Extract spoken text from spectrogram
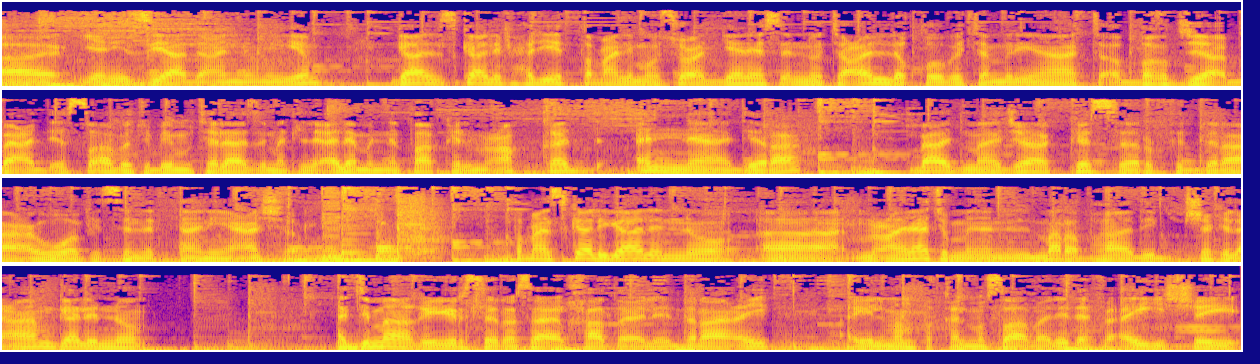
آه، يعني زيادة عنه 100 قال سكالي في حديث طبعا لموسوعة جينيس إنه تعلقه بتمرينات الضغط جاء بعد إصابته بمتلازمة الألم النطاقي المعقد النادرة. بعد ما جاء كسر في الذراع وهو في سن الثانية عشر. طبعا سكالي قال إنه آه، معاناته من المرض هذه بشكل عام قال إنه الدماغ يرسل رسائل خاطئة لذراعي أي المنطقة المصابة لذا فأي شيء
